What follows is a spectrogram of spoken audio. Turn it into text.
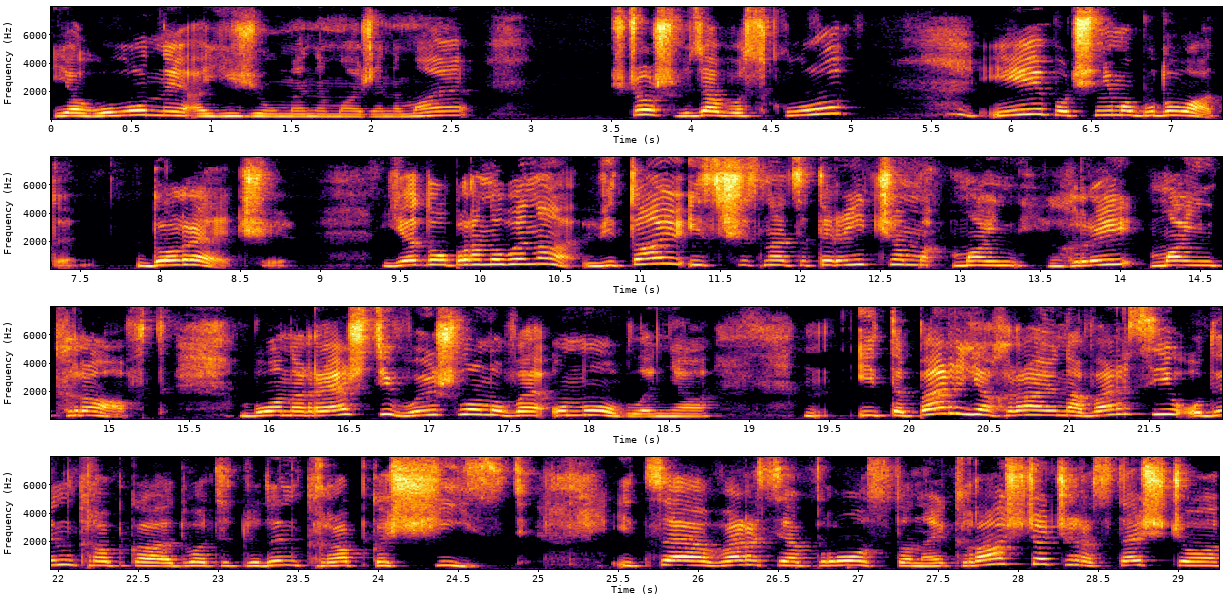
я голодний, а їжі у мене майже немає. Що ж, взяв скло і почнімо будувати. До речі, є добра новина. Вітаю із 16-річчям майн... гри Майнкрафт. Бо нарешті вийшло нове оновлення. І тепер я граю на версії 1.21.6. І ця версія просто найкраща через те, що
